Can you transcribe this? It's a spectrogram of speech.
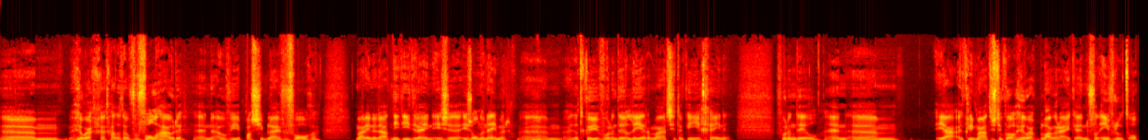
Um, heel erg gaat het over volhouden en over je passie blijven volgen. Maar inderdaad, niet iedereen is, is ondernemer. Um, ja. Dat kun je voor een deel leren, maar het zit ook in je genen voor een deel. En... Um, ja, het klimaat is natuurlijk wel heel erg belangrijk... en van invloed op,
